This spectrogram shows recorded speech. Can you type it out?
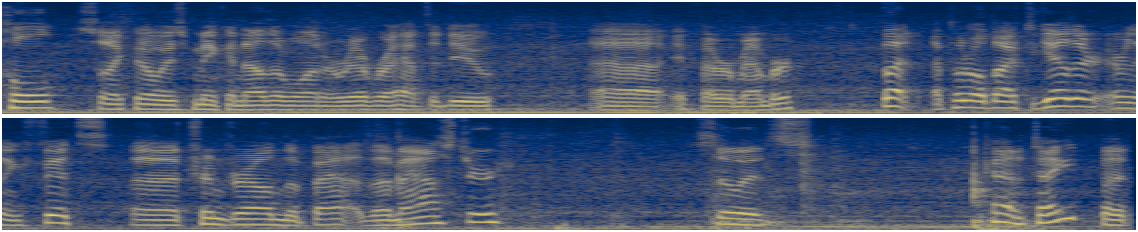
pull so I could always make another one or whatever I have to do uh, if I remember. But I put it all back together everything fits uh, trimmed around the, the master. So it's kind of tight but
